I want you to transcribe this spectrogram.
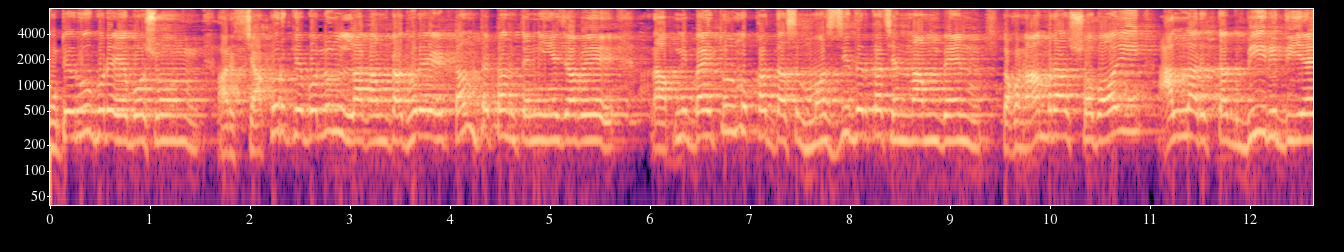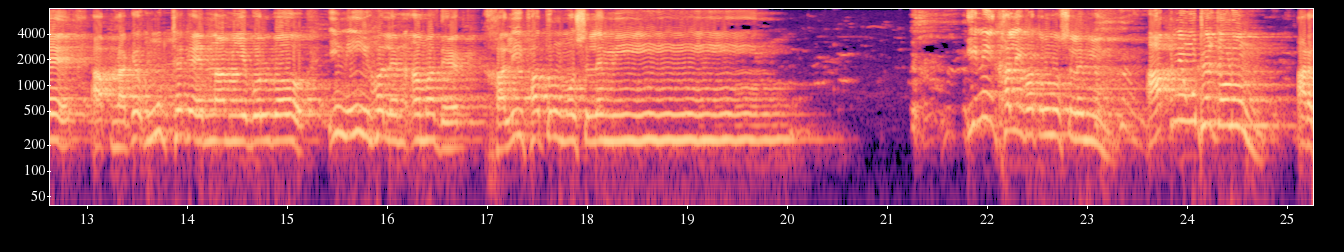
উঁটের উপরে বসুন, আর চাকরকে বলুন, লাগামটা ধরে টানতে টানতে নিয়ে যাবে। আপনি বাইতুল মুকাদ্দাস মসজিদের কাছে নামবেন, তখন আমরা সবাই আল্লাহর তাকবীর দিয়ে আপনাকে উঁট থেকে নামিয়ে বলব, ইনি হলেন আমাদের খালিফাতুল মুসলিমিন। ইনি খালিফাতুল মুসলিমিন। আপনি উঠে চড়ুন আর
